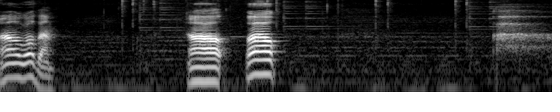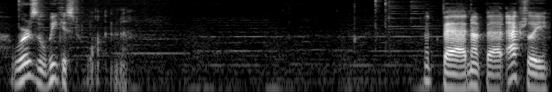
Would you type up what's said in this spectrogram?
Oh, well then. Uh, well. Where's the weakest one? Not bad, not bad. Actually,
